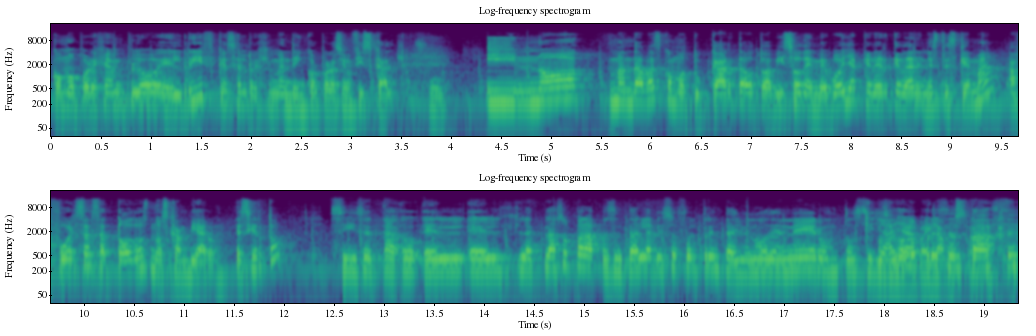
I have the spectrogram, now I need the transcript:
como por ejemplo el RIF, que es el régimen de incorporación fiscal, y no mandabas como tu carta o tu aviso de me voy a querer quedar en este esquema, a fuerzas a todos nos cambiaron, ¿es cierto? Sí, el, el, plazo para presentar el aviso fue el 31 de enero, entonces si ya no lo presentaste,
